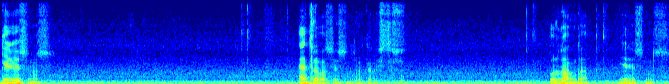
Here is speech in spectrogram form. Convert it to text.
Geliyorsunuz. Enter'a basıyorsunuz arkadaşlar. Buradan da geliyorsunuz.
